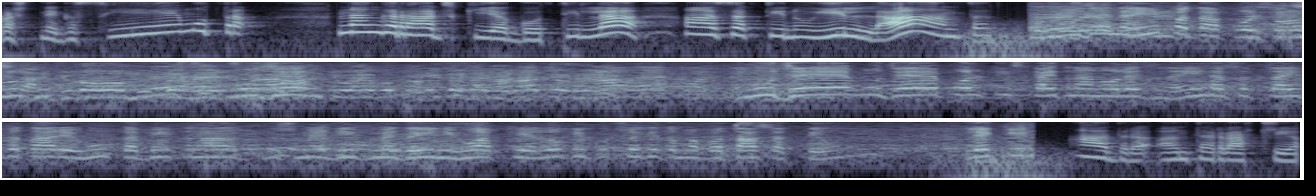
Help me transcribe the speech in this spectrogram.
ಪ್ರಶ್ನೆಗೆ ಸೇಮ್ ಉತ್ತರ ನಂಗೆ ರಾಜಕೀಯ ಗೊತ್ತಿಲ್ಲ ಆಸಕ್ತಿನೂ ಇಲ್ಲ ಅಂತ मुझे नहीं पता पॉलिटिक्स का मुझे मुझे मुझे पॉलिटिक्स का इतना नॉलेज नहीं है सच्चाई बता रही हूँ कभी इतना उसमें डीप में गई नहीं हूँ आप खेलों की पूछोगे तो मैं बता सकती हूँ लेकिन ಆದ್ರೆ ಅಂತಾರಾಷ್ಟ್ರೀಯ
